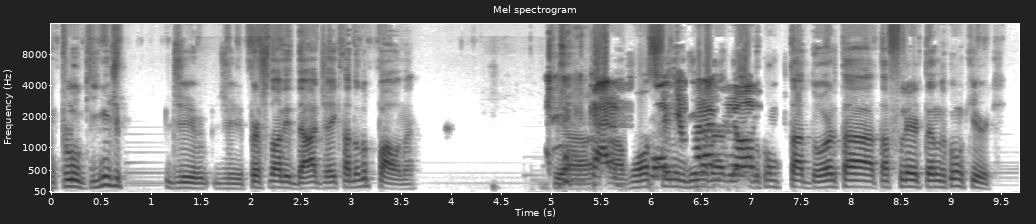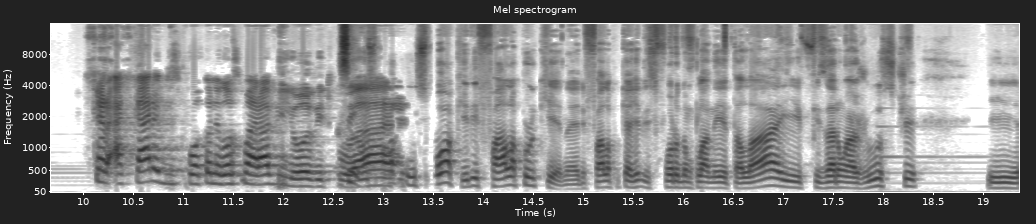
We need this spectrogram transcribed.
um plugin de, de, de personalidade aí que tá dando pau, né? Que a, Cara, a voz é feminina maravilhoso. do computador tá, tá flertando com o Kirk. Cara, a cara do Spock é um negócio maravilhoso. e, Tipo, o ah, Spock- o Spock, ele fala por quê, né? Ele fala porque eles foram num planeta lá e fizeram um ajuste e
